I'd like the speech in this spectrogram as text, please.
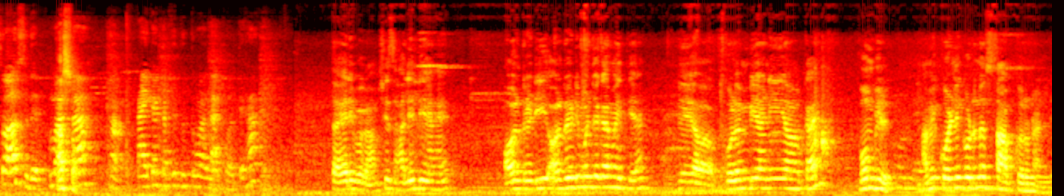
सो असू देत मग असो. आता हा काय काय करते ते तुम्हाला दाखवते हा. तयारी बघा आमची झालेली आहे. ऑलरेडी ऑलरेडी म्हणजे काय माहिती आहे? हे अं, कोळंबी आणि अं, काय? बोंबीळ. आम्ही कोळणीकडूनच साफ करून आणले.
